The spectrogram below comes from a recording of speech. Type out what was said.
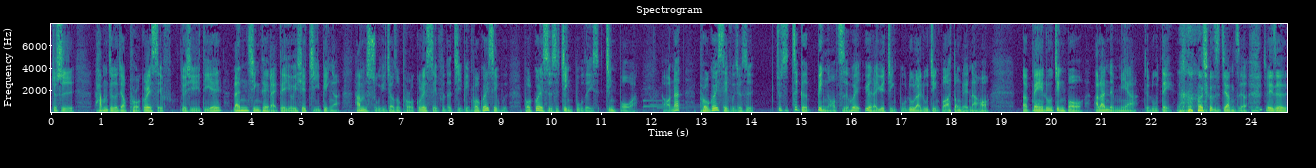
就是他们这个叫 progressive，就是底下男性体内的有一些疾病啊，他们属于叫做 progressive 的疾病。progressive progress 是进步的意思，进步啊。好，那 progressive 就是就是这个病哦，只会越来越进步，愈来愈进步啊，当然啦哈，呃，病愈进步，啊，咱的命就愈对，就是这样子啊，所以这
